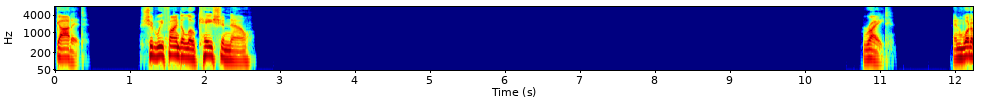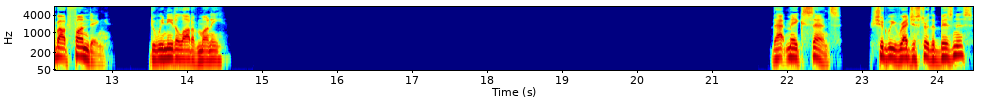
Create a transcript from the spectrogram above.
Got it. Should we find a location now? Right. And what about funding? Do we need a lot of money? That makes sense. Should we register the business?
